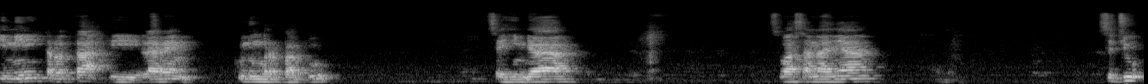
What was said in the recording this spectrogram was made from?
ini terletak di lereng Gunung Merbabu, sehingga suasananya sejuk,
